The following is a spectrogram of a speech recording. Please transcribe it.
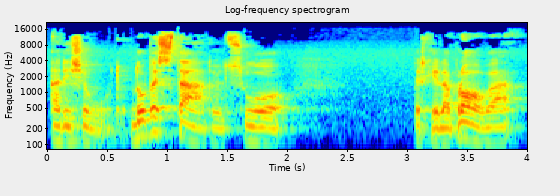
ha ricevuto? Dove è stato il suo... Perché la prova,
